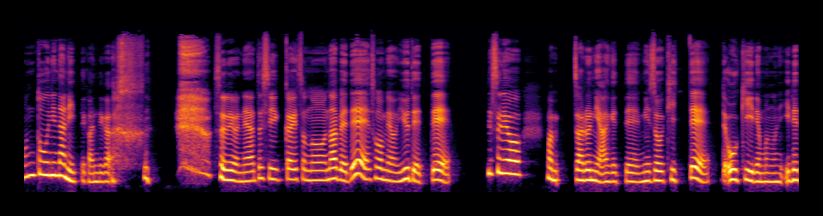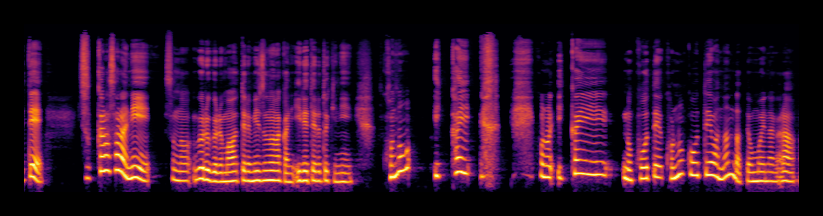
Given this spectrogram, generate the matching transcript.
本当に何って感じが するよね。私一回その鍋でそうめんを茹でて、で、それを、まあ、ざるにあげて、水を切って、で、大きい入れ物に入れて、そっからさらにそのぐるぐる回ってる水の中に入れてるときに、この一回 この一回の工程、この工程は何だって思いながら、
